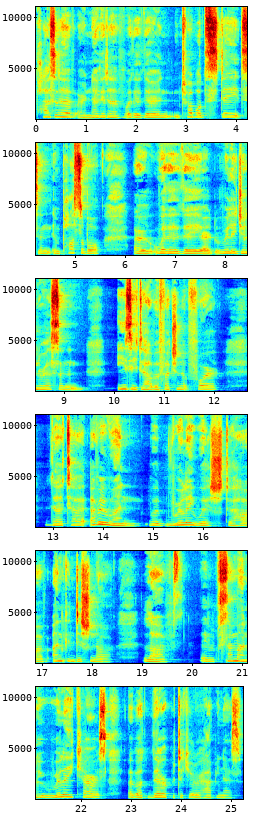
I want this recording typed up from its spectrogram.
positive or negative, whether they're in troubled states and impossible, or whether they are really generous and easy to have affectionate for that uh, everyone would really wish to have unconditional love, someone who really cares about their particular happiness.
